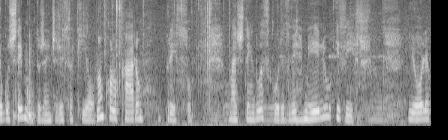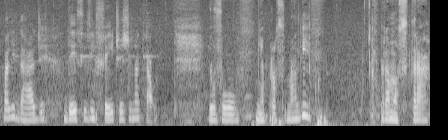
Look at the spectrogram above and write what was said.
eu gostei muito, gente, disso aqui, ó. Não colocaram o preço, mas tem duas cores, vermelho e verde. E olha a qualidade desses enfeites de Natal. Eu vou me aproximar ali para mostrar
